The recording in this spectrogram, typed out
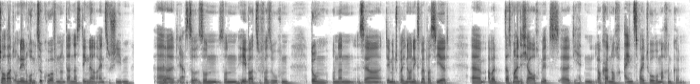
Torwart um den rumzukurven und dann das Ding da reinzuschieben, äh, ja. So, so, ein, so ein Heber zu versuchen. Dumm und dann ist ja dementsprechend auch nichts mehr passiert. Ähm, aber das meinte ich ja auch mit, äh, die hätten locker noch ein, zwei Tore machen können.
